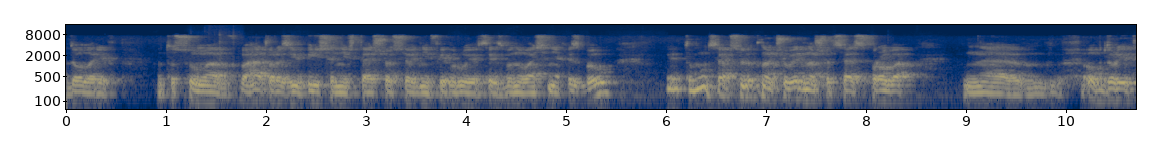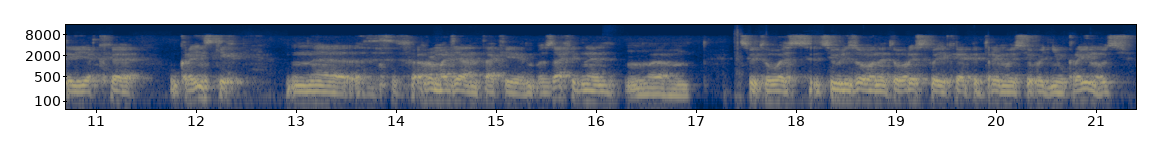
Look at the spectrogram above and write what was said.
доларів. Ну, То сума в багато разів більша ніж те, що сьогодні фігурує в цих звинуваченнях СБУ. І тому це абсолютно очевидно, що це спроба обдурити як е, українських е, громадян, так і західне світове цивілізоване товариство, яке підтримує сьогодні Україну. Ось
